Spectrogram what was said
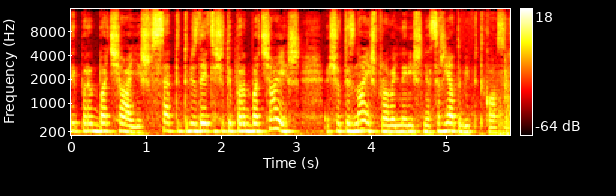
Ти передбачаєш все. Ти тобі здається, що ти передбачаєш, що ти знаєш правильне рішення. Це ж я тобі підказую.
